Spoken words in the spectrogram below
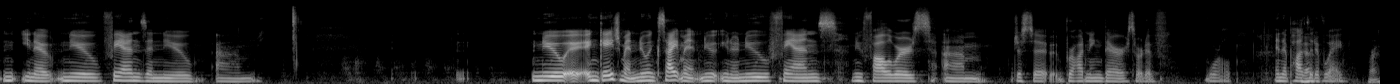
you know new fans and new um, new engagement new excitement new you know new fans new followers um, just a, broadening their sort of world in a positive yeah, way right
